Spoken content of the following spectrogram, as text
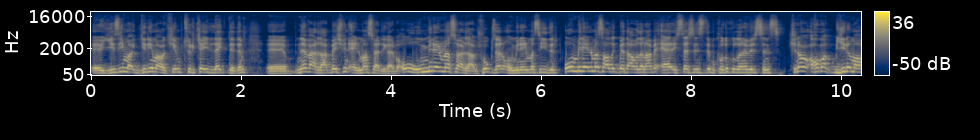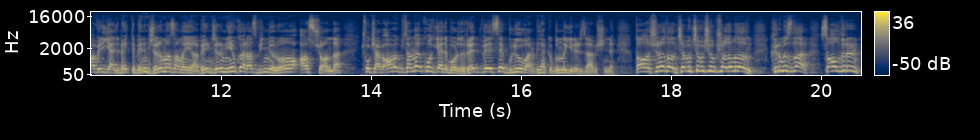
Ee, yazayım gireyim bakayım. Türkiye leg dedim. Ee, ne verdi abi? 5000 elmas verdi galiba. Oo 10.000 elmas verdi abi. Çok güzel. 10.000 elmas iyidir. 10.000 elmas aldık bedavadan abi. Eğer isterseniz siz de bu kodu kullanabilirsiniz. Şimdi aha bak yine mavili geldi. Bekle benim canım az ama ya. Benim canım niye bu kadar az bilmiyorum ama az şu anda. Çok abi. Aha bak bir tane daha kod geldi bu arada. Red vs Blue var. Bir dakika bunu da gireriz abi şimdi. Dal şuna dalın. Çabuk çabuk çabuk şu adamı dalın. Kırmızılar saldırın.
